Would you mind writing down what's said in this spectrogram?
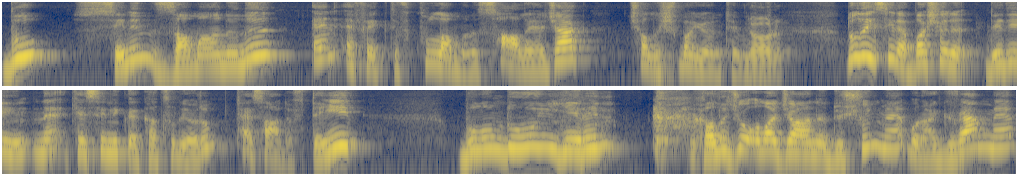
Bu senin zamanını en efektif kullanmanı sağlayacak çalışma yöntemi. Doğru. Dolayısıyla başarı dediğine kesinlikle katılıyorum. Tesadüf değil. Bulunduğun yerin kalıcı olacağını düşünme, buna güvenme.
